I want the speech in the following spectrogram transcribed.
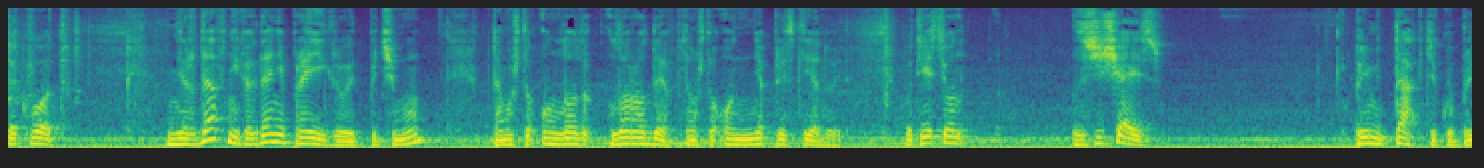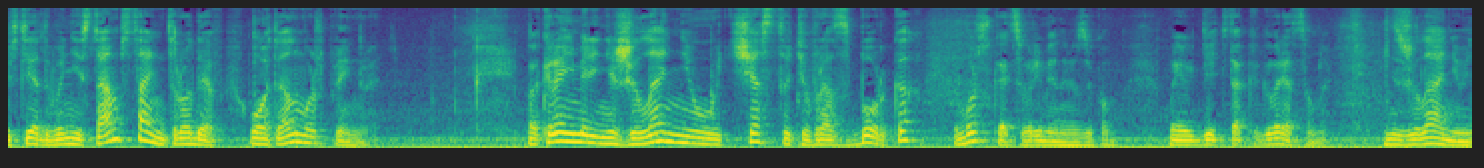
Так вот, нердав никогда не проигрывает. Почему? Потому что он лородев, потому что он не преследует. Вот если он, защищаясь, примет тактику преследования, сам станет родев, вот, он может проиграть по крайней мере, нежелание участвовать в разборках, можно сказать современным языком, мои дети так и говорят со мной, нежелание,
